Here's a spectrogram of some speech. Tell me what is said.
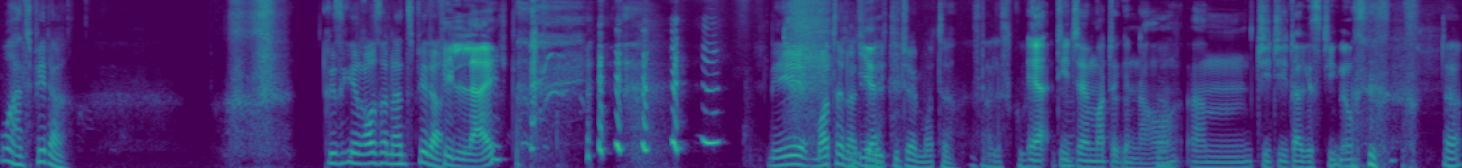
Oh, Hans-Peter. Grüße gehen raus an Hans-Peter. Vielleicht. Nee, Motte natürlich, yeah. DJ Motte. Ist alles gut. Ja, DJ. Motte, genau. Ja. Ähm, Gigi D'Agostino. ja.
